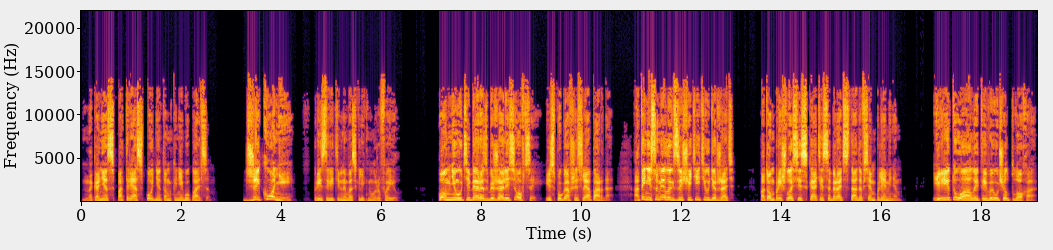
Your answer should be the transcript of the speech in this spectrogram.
наконец потряс поднятым к небу пальцем. «Джейкони!» — презрительно воскликнул Рафаил. «Помню, у тебя разбежались овцы, испугавшись леопарда а ты не сумел их защитить и удержать. Потом пришлось искать и собирать стадо всем племенем. И ритуалы ты выучил плохо.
